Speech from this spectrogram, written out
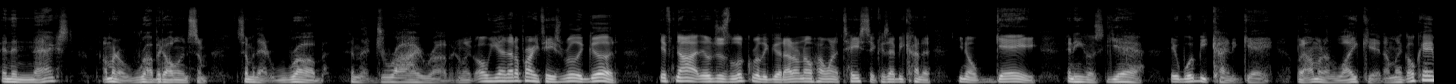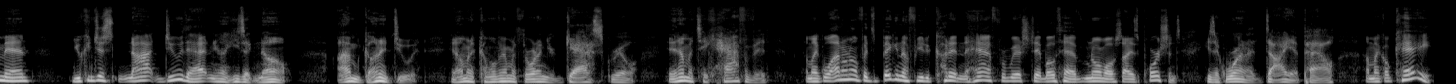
And then next, I'm going to rub it all in some, some of that rub, some of that dry rub. And I'm like, oh, yeah, that'll probably taste really good. If not, it'll just look really good. I don't know if I want to taste it because that'd be kind of, you know, gay. And he goes, Yeah, it would be kind of gay, but I'm going to like it. I'm like, Okay, man, you can just not do that. And he's like, No, I'm going to do it. And I'm going to come over, I'm going to throw it on your gas grill. And I'm going to take half of it. I'm like, Well, I don't know if it's big enough for you to cut it in half for which they both have normal sized portions. He's like, We're on a diet, pal. I'm like, Okay.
